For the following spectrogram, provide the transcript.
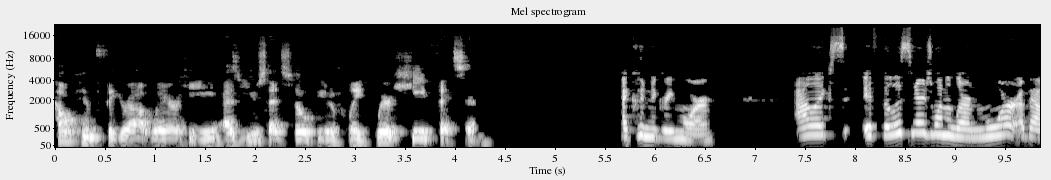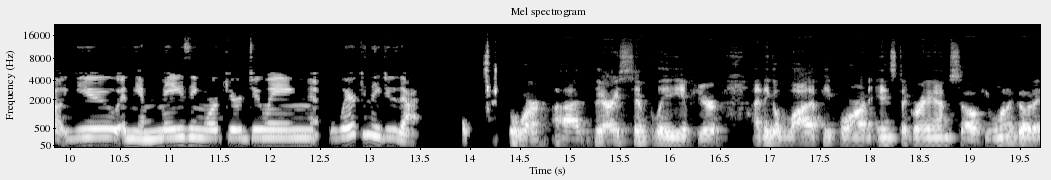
help him figure out where he, as you said so beautifully, where he fits in. I couldn't agree more. Alex, if the listeners want to learn more about you and the amazing work you're doing, where can they do that? Sure. Uh, very simply, if you're, I think a lot of people are on Instagram. So if you want to go to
